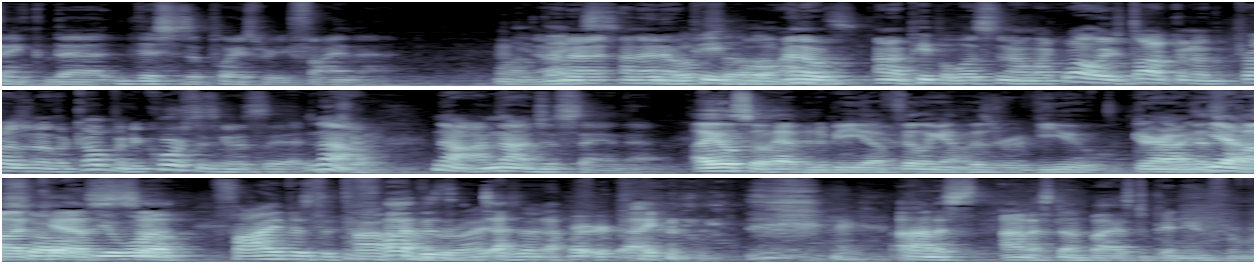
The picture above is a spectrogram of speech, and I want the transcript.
think that this is a place where you find that. well, You know, and, I, and I know hope people. so. I know. I know people listening are like, "Well, he's talking to the president of the company. Of course, he's going to say it." No, Sure. no, I'm not just saying that. I also happen to be uh, filling out his review during Uh, this yeah, podcast. so you so- five is the top Five is number, the right? top Is that- honest, honest, unbiased opinion from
